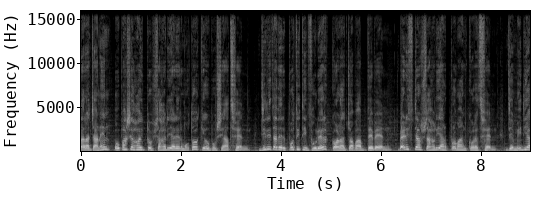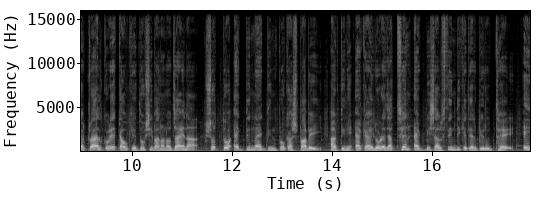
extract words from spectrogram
তারা জানেন ওপাশে হয়তো শাহরিয়ারের মতো কেউ বসে আছেন, যিনি তাদের প্রতিটি ভুলের কড়া জবাব দেবেন। ব্যারিস্টার শাহরিয়ার প্রমাণ করেছেন যে মিডিয়া ট্রায়াল করে কাউকে দোষী বানানো যায় না। সত্য একদিন না একদিন প্রকাশ পাবেই। আর তিনি একাই লড়ে যাচ্ছেন এক বিশাল সিন্ডিকেটের বিরুদ্ধে। এই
